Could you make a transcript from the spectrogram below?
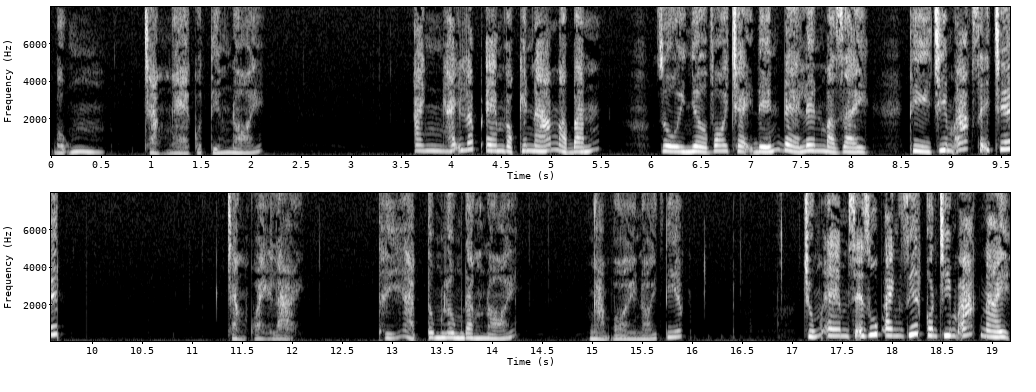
Bỗng chàng nghe có tiếng nói. Anh hãy lắp em vào cái ná mà bắn, rồi nhờ voi chạy đến đè lên mà giày, thì chim ác sẽ chết. Chàng quay lại, thấy hạt tông lông đang nói. Ngà voi nói tiếp. Chúng em sẽ giúp anh giết con chim ác này.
